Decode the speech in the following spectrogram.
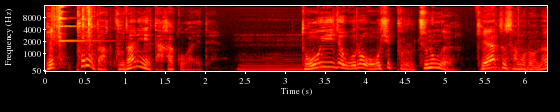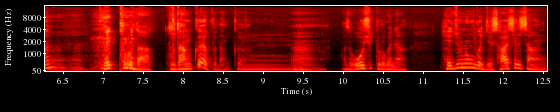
100%다 구단이 다 갖고 가야 돼. 음. 도의적으로 50%를 주는 거야. 계약서 상으로는 네, 100%다 구단 거야, 구단 거. 음. 어. 그래서 50% 그냥 해주는 거지. 사실상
